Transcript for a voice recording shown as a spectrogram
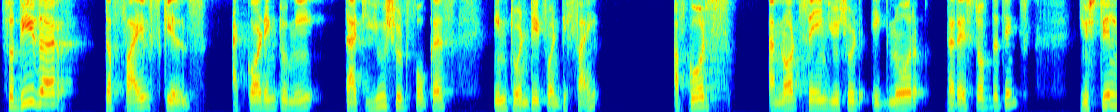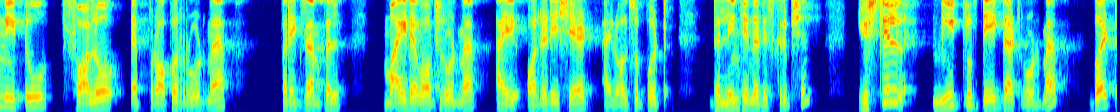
So these are the five skills, according to me, that you should focus in 2025. Of course, I'm not saying you should ignore the rest of the things. You still need to follow a proper roadmap. For example, my DevOps roadmap, I already shared. I'll also put the link in the description. You still need to take that roadmap, but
